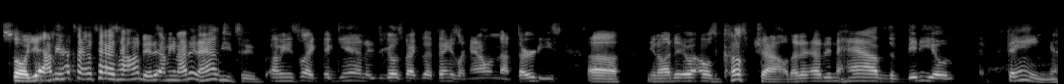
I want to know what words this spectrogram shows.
so yeah i mean that's, that's, that's, how i did it. I mean i didn't have youtube. I mean it's like again it goes back to that thing it's like now i'm in my 30s uh you know i, did, I was a cusp child. I, I didn't have the video thing.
